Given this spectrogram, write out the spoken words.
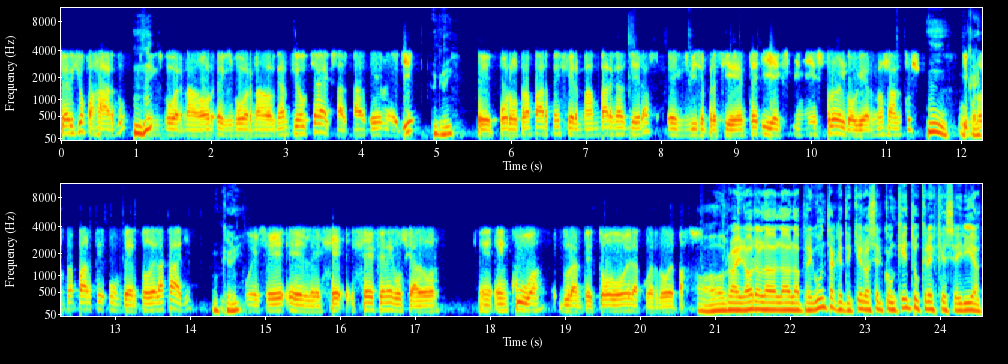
Sergio Fajardo, exgobernador, exgobernador de Antioquia, exalcalde de Medellín. ok. Eh, por otra parte, Germán Vargas Lleras, ex vicepresidente y ex ministro del gobierno Santos. Uh, Y por otra parte, Humberto de la Calle, ok. pues eh, el je- jefe negociador en Cuba durante todo el acuerdo de paz. All right. Ahora la, la, la pregunta que te quiero hacer, ¿con quién tú crees que se irían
